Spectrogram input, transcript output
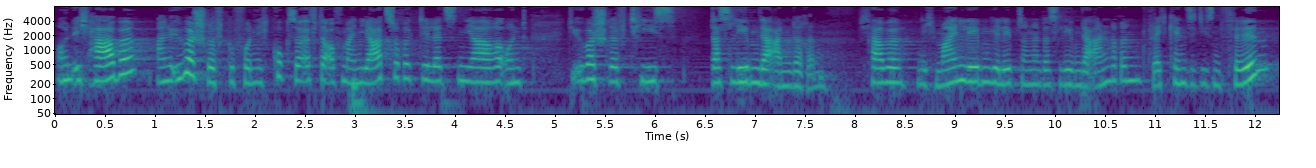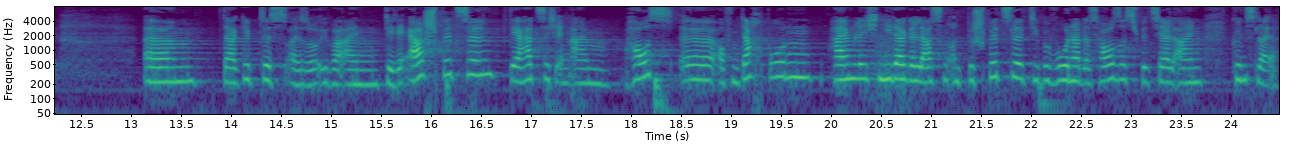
Und ich habe eine Überschrift gefunden. Ich gucke so öfter auf mein Jahr zurück, die letzten Jahre, und die Überschrift hieß Das Leben der anderen. Ich habe nicht mein Leben gelebt, sondern das Leben der anderen. Vielleicht kennen Sie diesen Film. Ähm, da gibt es also über einen DDR-Spitzel, der hat sich in einem Haus äh, auf dem Dachboden heimlich niedergelassen und bespitzelt die Bewohner des Hauses, speziell ein Künstler,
